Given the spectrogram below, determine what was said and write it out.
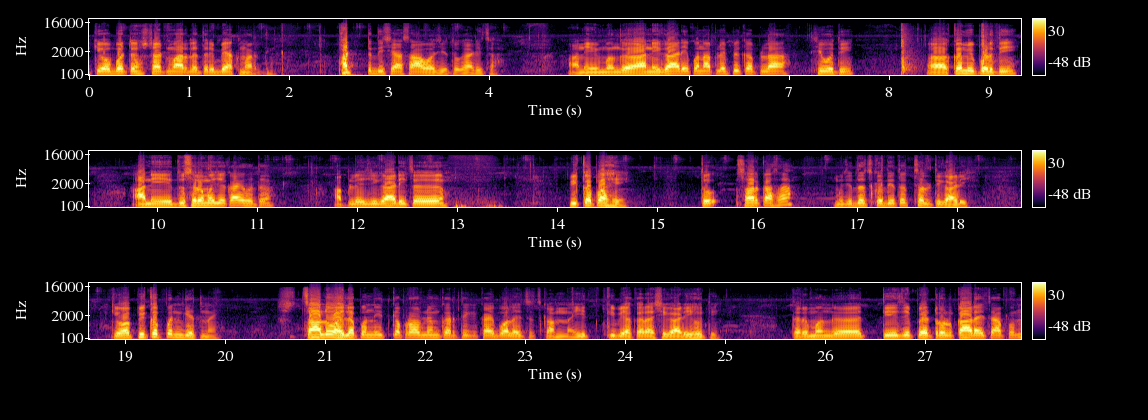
किंवा बटन स्टार्ट मारलं तरी बॅक मारते. फट्ट दिशा असा आवाज येतो गाडीचा. आणि मग आणि गाडी पण आपल्या पिकअपला ही होती. कमी पडते. आणि दुसरं म्हणजे काय होतं आपले जी गाडीचं पिकअप आहे तो सारखा असा म्हणजे दचकं देतच चालते गाडी. किंवा पिकअप पण घेत नाही. चालू व्हायला पण इतका प्रॉब्लेम करते की काय बोलायचंच काम नाही. इतकी बेकार अशी गाडी होती. तर मग ते जे पेट्रोल काढायचं आपण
